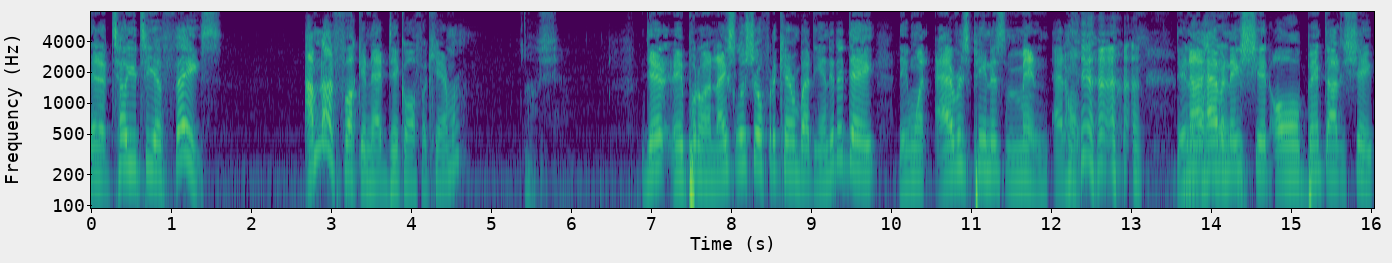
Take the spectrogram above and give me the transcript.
that'll tell you to your face, "I'm not fucking that dick off a camera." oh, shit. They they put on a nice little show for the camera, but at the end of the day, they want average penis men at home. They're don't not having their shit all bent out of shape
